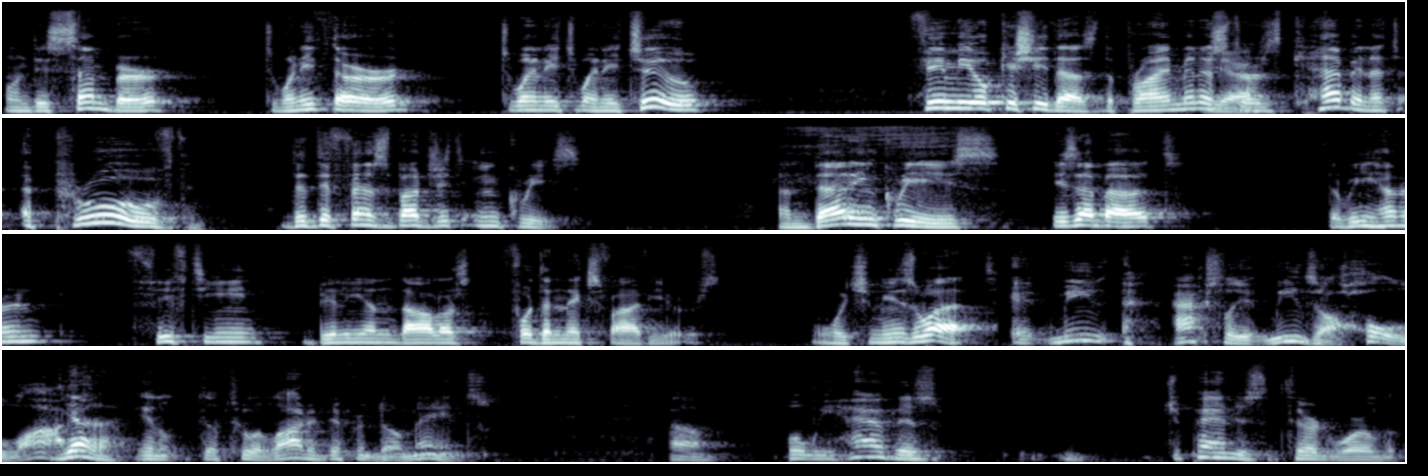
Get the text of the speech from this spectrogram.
on December 23rd, 2022, Fumio Kishida's, the prime minister's yeah. cabinet, approved the defense budget increase. And that increase is about $315 billion for the next five years. Which means what? It means actually it means a whole lot. Yeah. In, to, to, a lot of different domains. Uh, what we have is Japan is the third world,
